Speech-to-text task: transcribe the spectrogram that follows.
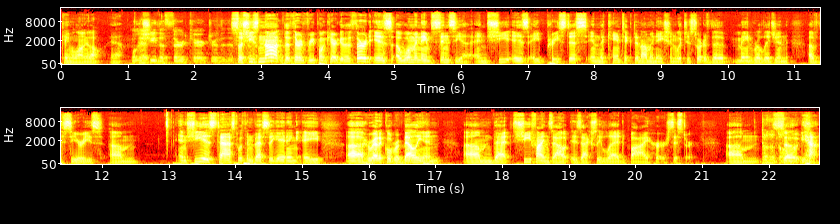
came along at all. Yeah. Well, is she the third character that this? So she's not the third viewpoint character. The third is a woman named Cynthia, and she is a priestess in the Cantic denomination, which is sort of the main religion of the series. Um, and she is tasked with investigating a uh, heretical rebellion um, that she finds out is actually led by her sister. Um, Dun, dun, so yeah,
